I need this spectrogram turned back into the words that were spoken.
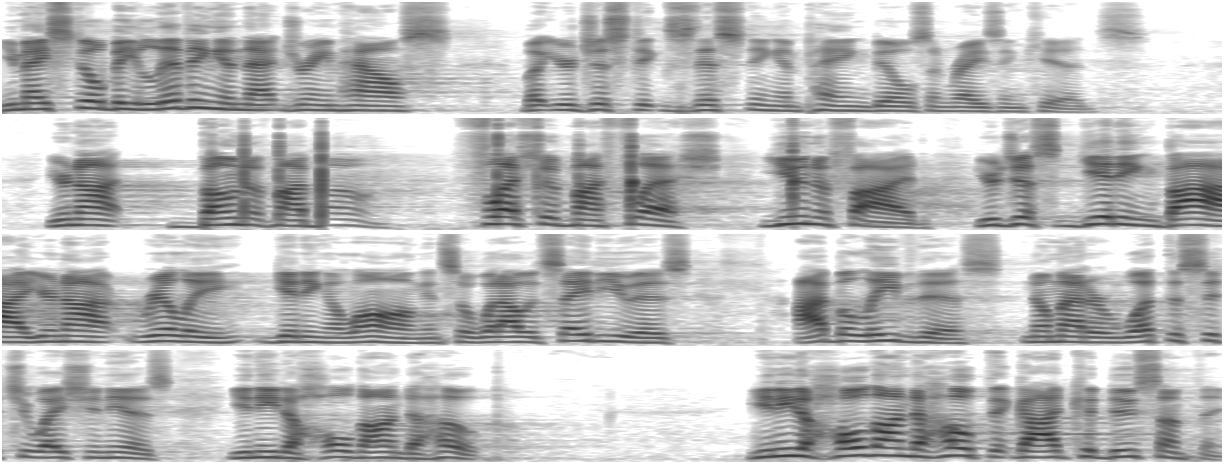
You may still be living in that dream house, but you're just existing and paying bills and raising kids. You're not bone of my bone, flesh of my flesh, unified. You're just getting by. You're not really getting along. And so, what I would say to you is, I believe this no matter what the situation is, you need to hold on to hope. You need to hold on to hope that God could do something.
